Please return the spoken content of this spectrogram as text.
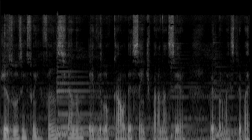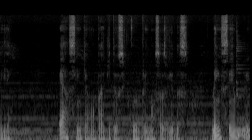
Jesus, em sua infância, não teve local decente para nascer, foi para uma estrebaria. É assim que a vontade de Deus se cumpre em nossas vidas, nem sempre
